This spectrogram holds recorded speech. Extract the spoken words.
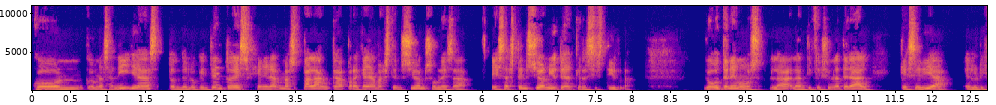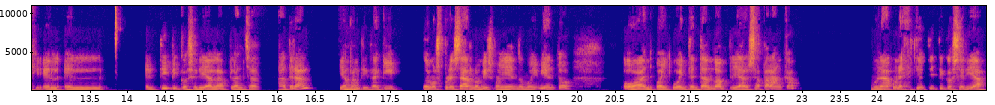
con, con unas anillas, donde lo que intento es generar más palanca para que haya más tensión sobre esa, esa extensión y yo tenga que resistirla. Luego tenemos la, la antiflexión lateral, que sería el, el, el- el típico, sería la plancha lateral, y a partir de aquí podemos progresar lo mismo añadiendo movimiento o- o intentando ampliar esa palanca. Una- un ejercicio típico sería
